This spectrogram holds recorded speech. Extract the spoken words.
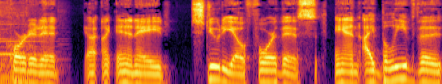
Recorded it uh, in a studio for this and i believe the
